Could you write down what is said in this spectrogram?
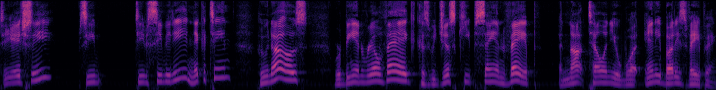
THC? C- CBD? Nicotine? Who knows? We're being real vague because we just keep saying vape and not telling you what anybody's vaping.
